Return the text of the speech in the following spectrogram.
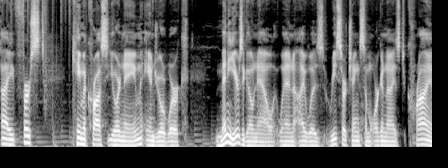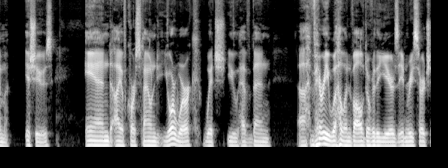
I first came across your name and your work many years ago now when I was researching some organized crime issues. And I, of course, found your work, which you have been uh, very well involved over the years in research,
